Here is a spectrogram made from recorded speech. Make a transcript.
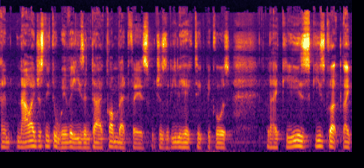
And now I just need to weather his entire combat phase, which is really hectic because, like, he's he's got like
